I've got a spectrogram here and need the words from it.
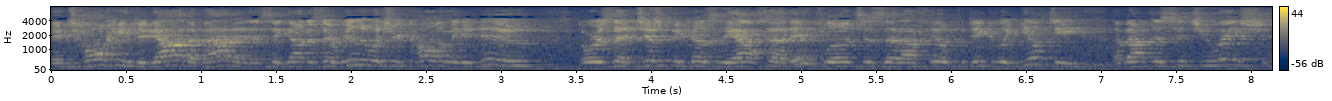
and talking to God about it and say, God, is that really what you're calling me to do? Or is that just because of the outside influences that I feel particularly guilty about this situation?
